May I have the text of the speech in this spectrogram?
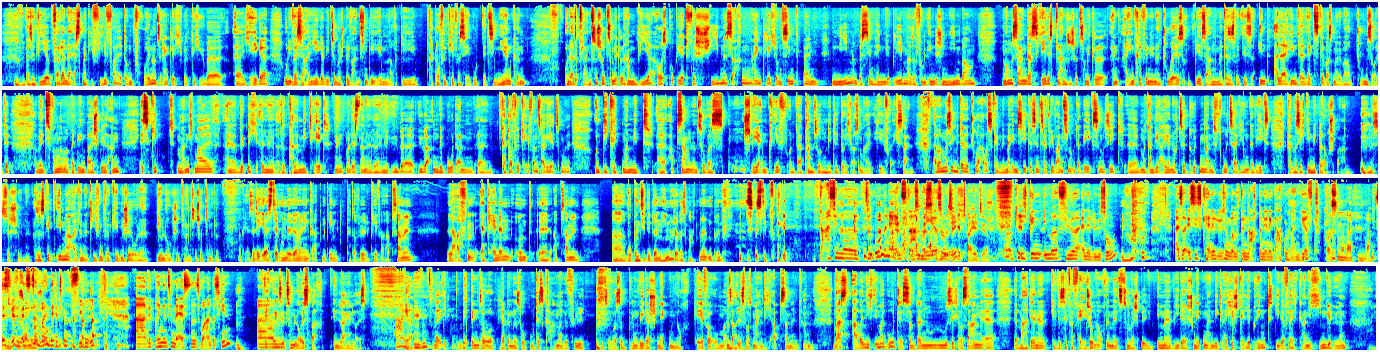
Also wir fördern da erstmal die Vielfalt und freuen uns eigentlich wirklich über äh, Jäger, Universaljäger wie zum Beispiel Wanzen, die eben auch die Kartoffelkäfer sehr gut dezimieren können. Und als Pflanzenschutzmittel haben wir ausprobiert verschiedene Sachen eigentlich und sind beim Neem ein bisschen hängen geblieben, also vom indischen Neembaum. Man muss sagen, dass jedes Pflanzenschutzmittel ein Eingriff in die Natur ist und wir sagen immer, das ist wirklich das allerhinterletzte, was man überhaupt tun sollte. Aber jetzt fangen wir mal bei dem Beispiel an. Es gibt manchmal äh, wirklich eine, also Kalamität nennt man das dann, oder eine Über, Überangebot an äh, Kartoffelkäfern, sage ich jetzt mal. Und die kriegt man mit äh, Absammeln und sowas schwer im Griff und da kann so ein Mittel durchaus mal hilfreich sein. Aber man muss sich mit der Natur auskennen. Wenn man eben sieht, es sind sehr viele Wanzen unterwegs, man sieht, äh, man kann die Eier noch zerdrücken, man ist frühzeitig unterwegs, kann man sich die Mittel auch sparen. Das ist das Schöne. Also es gibt immer Alternativen für chemische oder biologische Pflanzenschutzmittel. Okay, also die erste Runde werden wir in den Garten gehen, Kartoffelkäfer absammeln, Larven erkennen und äh, absammeln. Äh, wo bringt sie die dann hin oder was macht man dann? Das ist die Frage. Da sind wir ein bisschen uneins, der Da sind wir sehr, Andreas sind wir und sehr ich. geteilt, ja. Okay. Ich bin immer für eine Lösung. Also es ist keine Lösung, wenn man es dem Nachbarn in den Garten reinwirft. Außer man mag den Nachbarn Das würden wir jetzt einmal nicht empfehlen. äh, wir bringen sie meistens woanders hin. Ich bringe sie zum Leusbach in Langenleus. Ah ja. Weil ich, ich bin so, ich habe immer so gutes Karma-Gefühl. und sowas und bringen weder Schnecken noch Käfer um, also alles, was man eigentlich absammeln kann, was aber nicht immer gut ist. Und dann muss ich auch sagen, äh, man hat ja eine gewisse Verfälschung, auch wenn man jetzt zum Beispiel immer wieder Schnecken an die gleiche Stelle bringt, die da vielleicht gar nicht hingehören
